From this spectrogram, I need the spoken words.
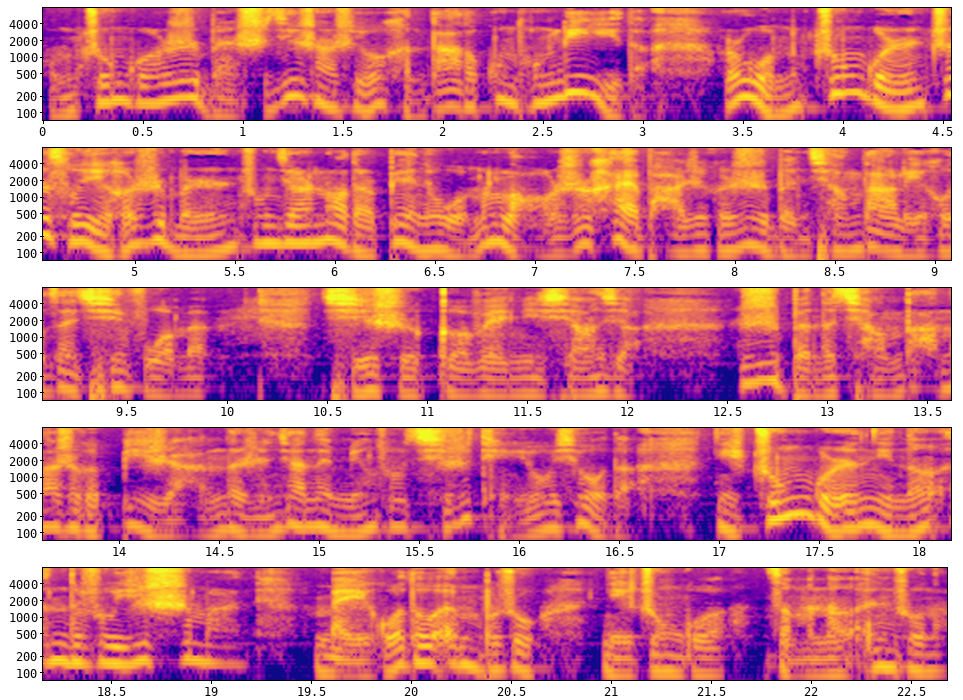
我们中国、日本实际上是有很大的共同利益的。而我们中国人之所以和日本人中间闹点别扭，我们老是害怕这个日本强大了以后再欺负我们。其实各位，你想想，日本的强大那是个必然的，人家那民族其实挺优秀的。你中国人你能摁得住一世吗？美国都摁不住，你中国怎么能摁住呢？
